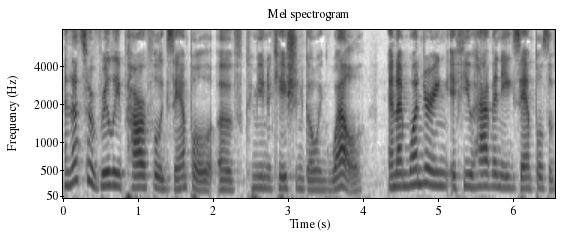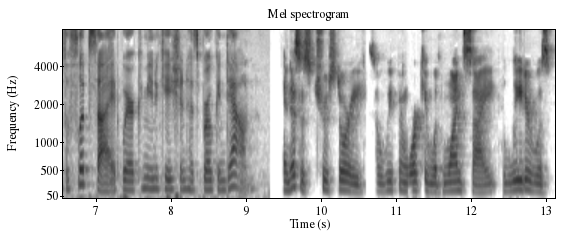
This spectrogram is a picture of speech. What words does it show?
And that's a really powerful example of communication going well. And I'm wondering if you have any examples of the flip side where communication has broken down. And this is true story. So we've been working with one site. The leader was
